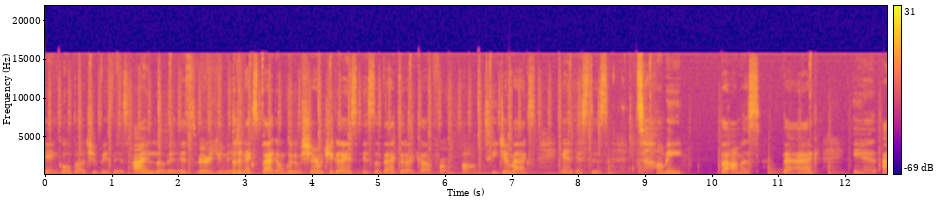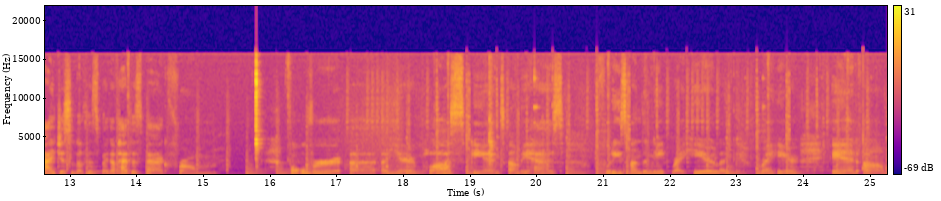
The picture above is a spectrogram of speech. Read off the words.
and go about your business. I love it. It's very unique. So the next bag I'm going to be sharing with you guys is the bag that I got from um, TJ Maxx and it's this Tommy Bahamas bag and I just love this bag. I've had this bag from for over uh, a year plus and um, it has footies underneath right here like right here. And um,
